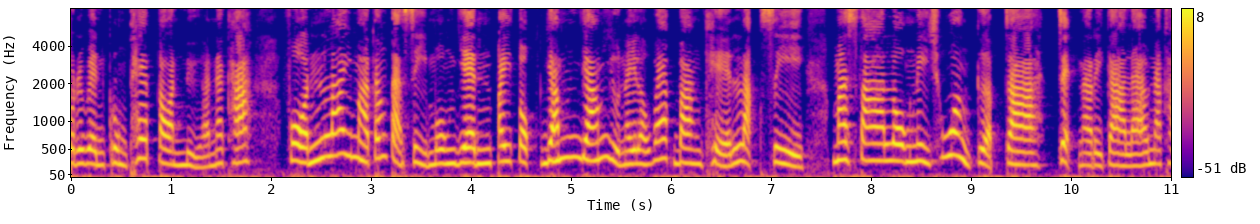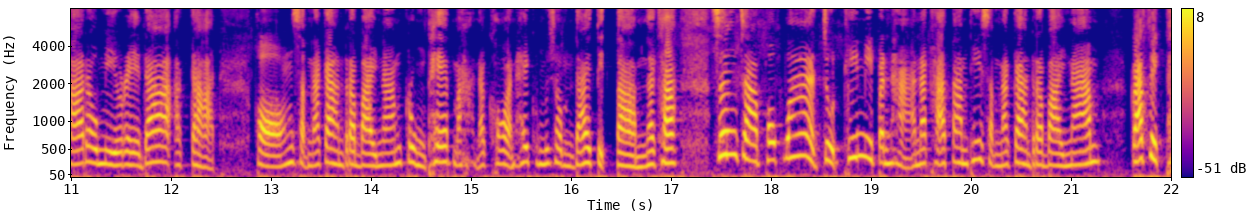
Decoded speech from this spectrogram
บริเวณกรุงเทพตอนเหนือนะคะ ฝนไล่มาตั้งแต่ 4 โมงเย็นไปตกย้ำๆอยู่ในละแวกบางเขนหลัก 4 มาซาลงในช่วงเกือบจะ 7 นาฬิกาแล้วนะคะ เรามีเรดาร์อากาศ ของสำนักการระบายน้ำกรุงเทพมหานครให้คุณผู้ชมได้ติดตามนะคะ ซึ่งจะพบว่าจุดที่มีปัญหานะคะตามที่สำนักการระบายน้ำกราฟิกแผ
